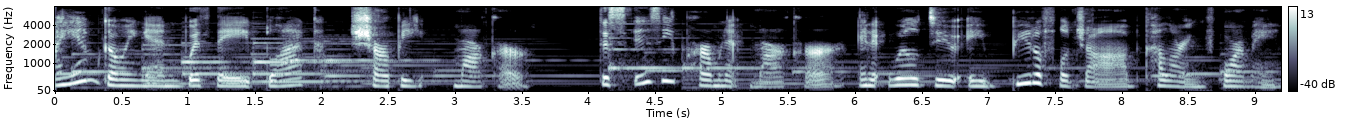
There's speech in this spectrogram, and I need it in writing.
I am going in with a black Sharpie marker This is a permanent marker and it will do a beautiful job coloring for me.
